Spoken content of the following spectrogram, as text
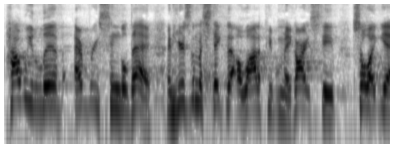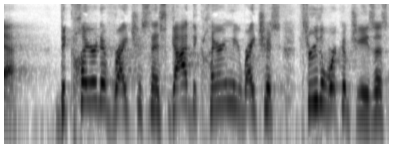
how we live every single day. And here's the mistake that a lot of people make. All right, Steve, so like, yeah, declarative righteousness, God declaring me righteous through the work of Jesus.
